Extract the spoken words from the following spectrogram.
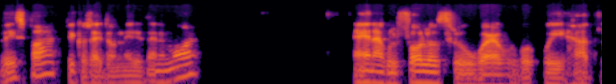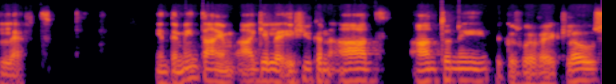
this part because I don't need it anymore and I will follow through where we had left. In the meantime, Aguila, if you can add Anthony, because we're very close,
